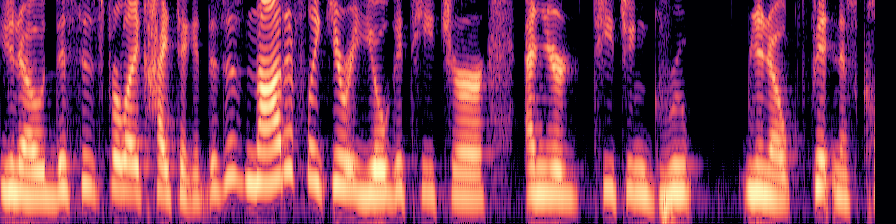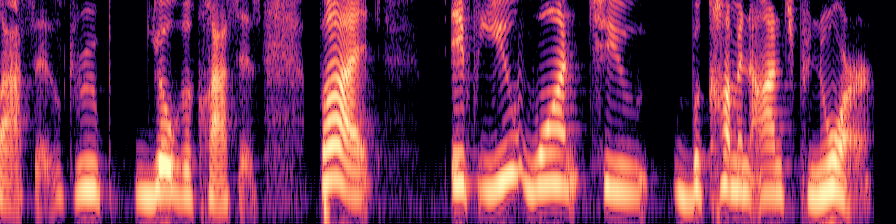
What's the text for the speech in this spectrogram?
you know, this is for like high ticket. This is not if like you're a yoga teacher and you're teaching group, you know, fitness classes, group yoga classes. But if you want to become an entrepreneur,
